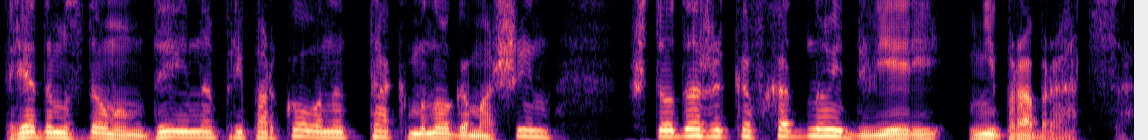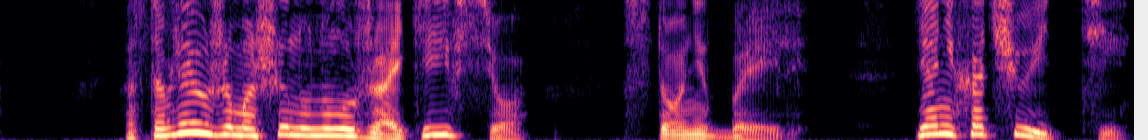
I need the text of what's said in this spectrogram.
Рядом с домом Дейна припарковано так много машин, что даже ко входной двери не пробраться. Оставляю же машину на лужайке, и все. — стонет Бейли. «Я не хочу идти».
